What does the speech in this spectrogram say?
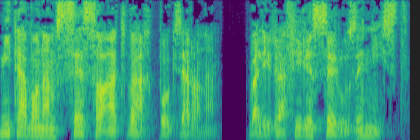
می توانم سه ساعت وقت بگذرانم ولی رفیق سه روزه نیست.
